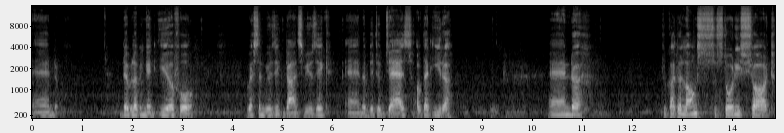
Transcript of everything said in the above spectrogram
and developing an ear for Western music, dance music, and a bit of jazz of that era. And uh, to cut a long story short,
